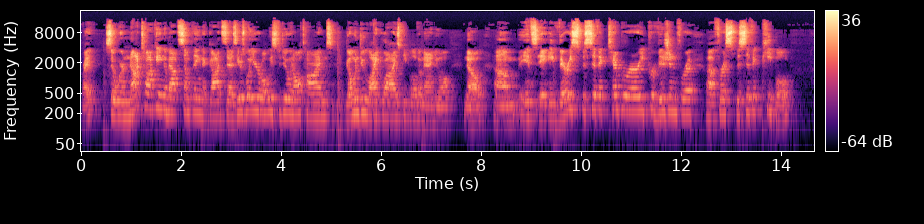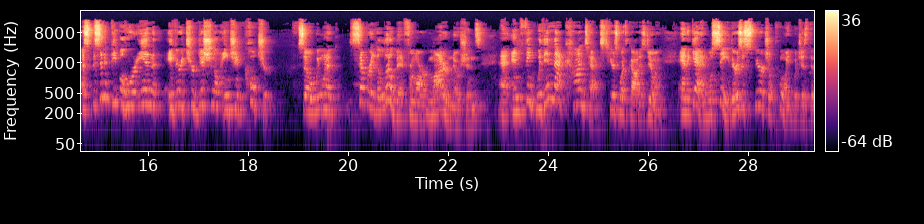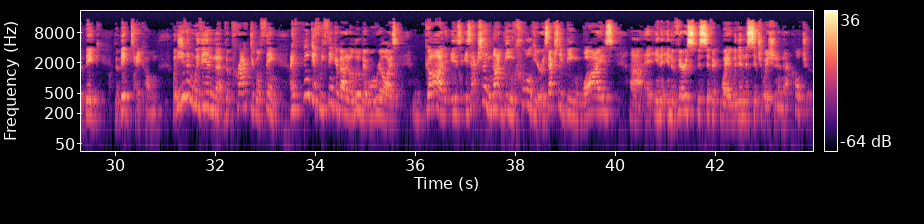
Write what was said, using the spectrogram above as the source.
right? So we're not talking about something that God says, here's what you're always to do in all times, go and do likewise, people of Emmanuel. No, um, it's a, a, very specific temporary provision for a, uh, for a specific people, a specific people who are in a very traditional ancient culture. So we want to separate it a little bit from our modern notions and think within that context, here's what God is doing. And again, we'll see there is a spiritual point, which is the big, the big take home. But even within the, the practical thing, I think if we think about it a little bit, we'll realize God is, is actually not being cruel here. He's actually being wise uh, in, in a very specific way within the situation in that culture.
